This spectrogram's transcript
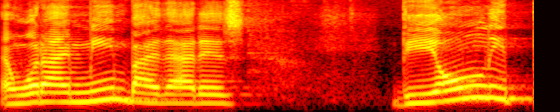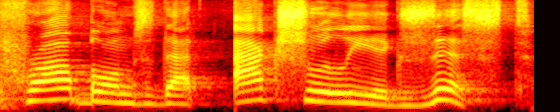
And what I mean by that is, the only problems that actually exist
